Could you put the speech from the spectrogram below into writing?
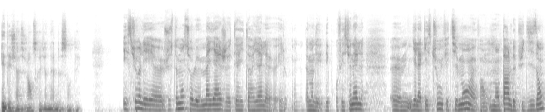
et des agences régionales de santé. Et sur euh, justement sur le maillage territorial, euh, et notamment des, professionnels, il y a la question, effectivement, on en parle depuis dix ans,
